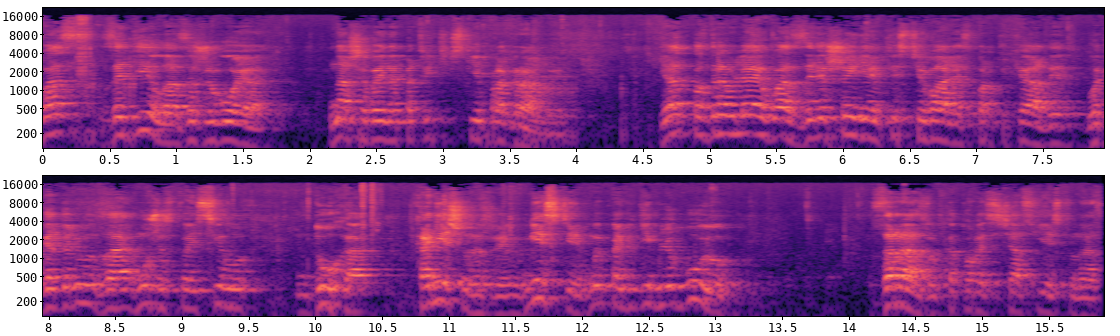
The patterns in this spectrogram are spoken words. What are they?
вас задело за живое наши военно-патриотические программы. Я поздравляю вас с завершением фестиваля спартакиады. Благодарю за мужество и силу духа. Конечно же, вместе мы победим любую заразу, которая сейчас есть у нас.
